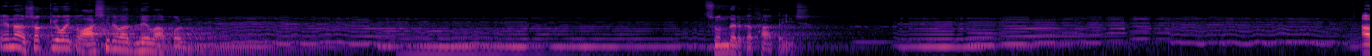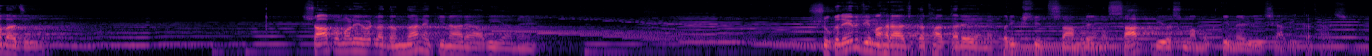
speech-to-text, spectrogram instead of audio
એના શક્ય હોય તો આશીર્વાદ લેવા પણ. સુંદર કથા કહી છે. આ બાજુ શાપ મળ્યો એટલે ગંગાને કિનારે આવી અને સુખદેવજી મહારાજ કથા કરે અને પરીક્ષિત સાંભળે અને સાત દિવસમાં મુક્તિ મેળવી છે આવી કથા છે.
